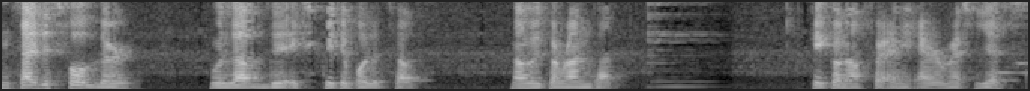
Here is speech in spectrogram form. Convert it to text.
Inside this folder, we'll have the executable itself. Now we can run that. Click on offer any error messages.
